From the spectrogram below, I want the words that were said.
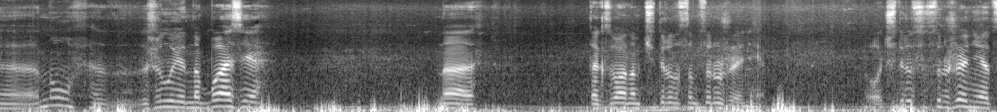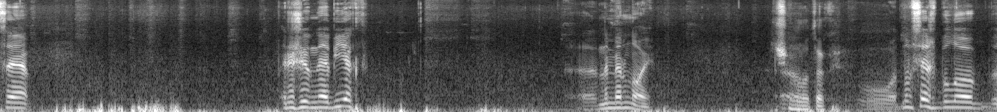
Е, Ну, е, жили на базі на так званому 14 сооружении. От, 14 сооружение це режимний об'єкт е, номерной. Чому так? От. Ну, все ж було е,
